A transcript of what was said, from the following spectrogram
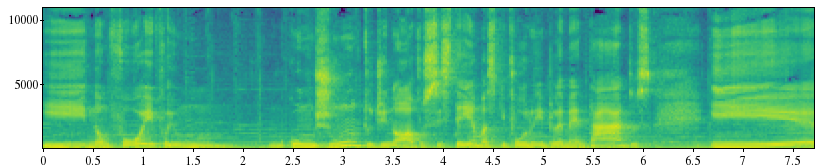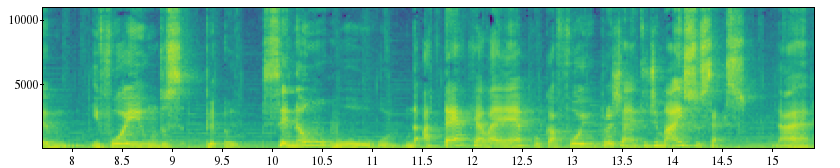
e não foi, foi um, um conjunto de novos sistemas que foram implementados. E, e foi um dos se não o, o, até aquela época foi o projeto de mais sucesso, né?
